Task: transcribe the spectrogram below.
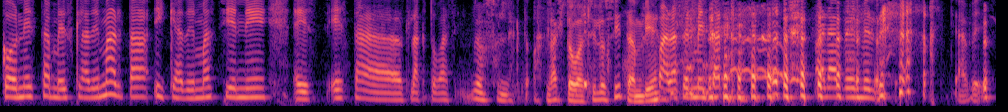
con esta mezcla de malta y que además tiene es- estas lactobacilos, no son lactobacilos. Lactobacillus sí también. Para fermentar. para fermentar. ya ves.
